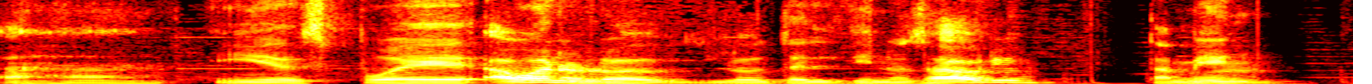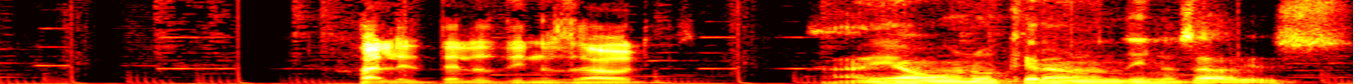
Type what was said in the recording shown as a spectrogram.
Ajá. Y después. Ah, bueno, los, los del dinosaurio también. ¿Cuáles de los dinosaurios? Había uno que eran unos dinosaurios.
